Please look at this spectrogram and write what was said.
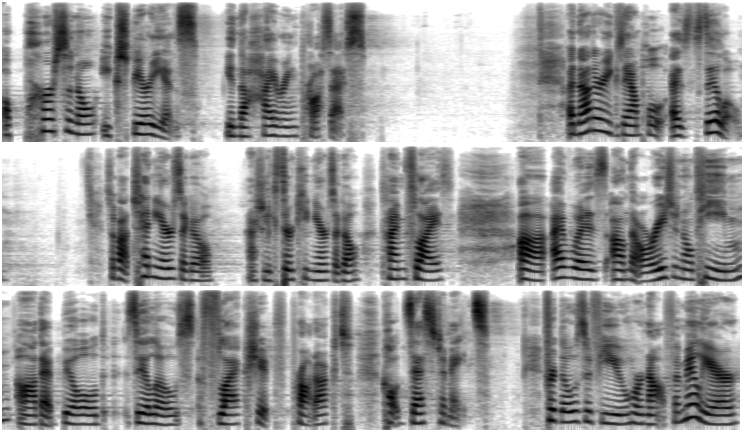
a personal experience in the hiring process. Another example is Zillow. So, about 10 years ago, actually 13 years ago, time flies, uh, I was on the original team uh, that built Zillow's flagship product called Zestimates. For those of you who are not familiar,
